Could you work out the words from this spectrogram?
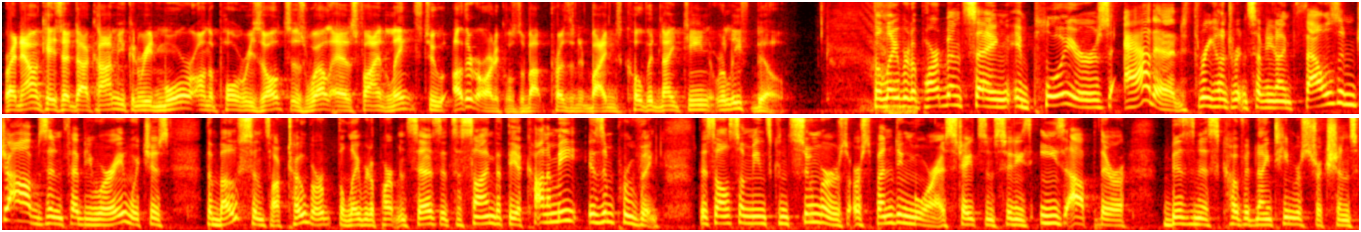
Right now on KSAT.com, you can read more on the poll results as well as find links to other articles about President Biden's COVID 19 relief bill. The Labor Department saying employers added 379,000 jobs in February, which is the most since October. The Labor Department says it's a sign that the economy is improving. This also means consumers are spending more as states and cities ease up their business COVID 19 restrictions.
